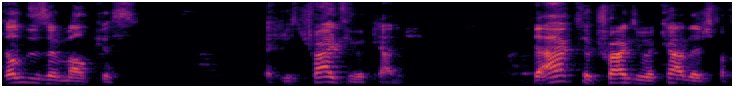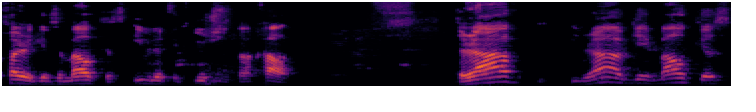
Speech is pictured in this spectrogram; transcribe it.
doesn't deserve Malchus. He's trying to make Kaddish. The act of trying to make Kaddish, the Chayra gives a Malchus, even if the Kedusha not Chal. The Rav, Rav gave Malchus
